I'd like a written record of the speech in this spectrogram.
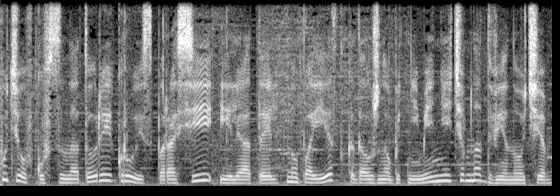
путевку в санаторий, круиз по России или отель. Но поездка должна быть не менее чем на две ночи.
